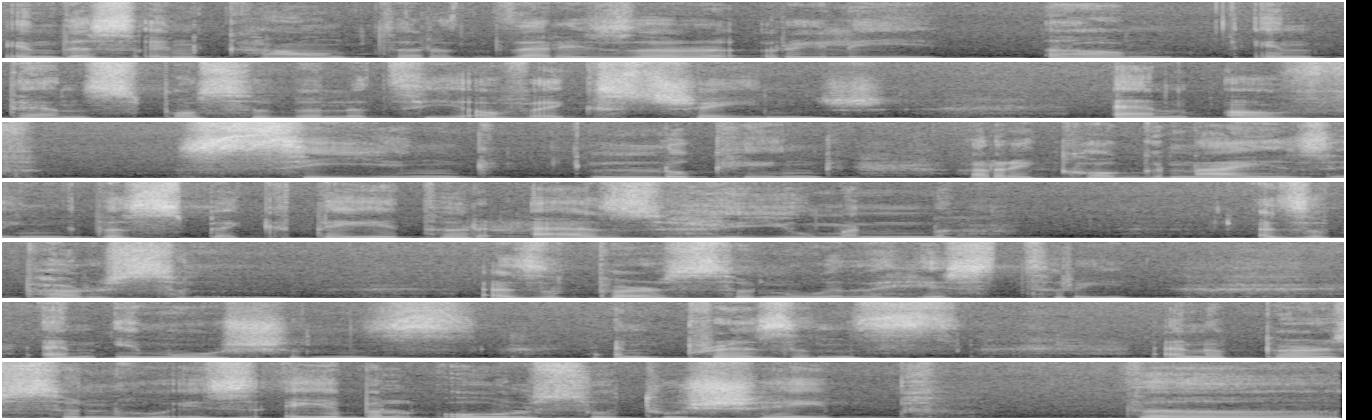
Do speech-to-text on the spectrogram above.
In this encounter, there is a really um, intense possibility of exchange and of seeing, looking, recognizing the spectator as human, as a person, as a person with a history and emotions and presence, and a person who is able also to shape the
